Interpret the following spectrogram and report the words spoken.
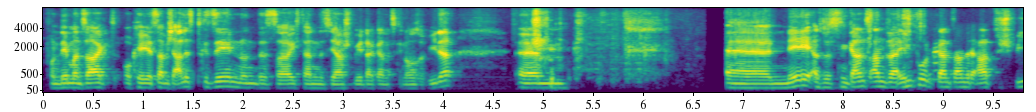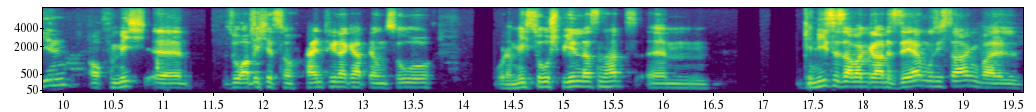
von dem man sagt, okay, jetzt habe ich alles gesehen und das sage ich dann das Jahr später ganz genauso wieder. Ähm, äh, nee, also es ist ein ganz anderer Input, ganz andere Art zu spielen. Auch für mich, äh, so habe ich jetzt noch keinen Trainer gehabt, der uns so oder mich so spielen lassen hat. Ähm, genieße es aber gerade sehr, muss ich sagen, weil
